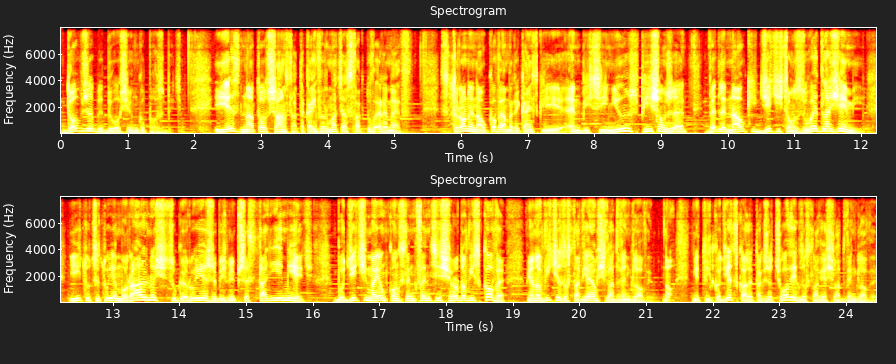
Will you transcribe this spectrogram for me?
Dobrze by było się go pozbyć. I jest na to szansa. Taka informacja z faktów RMF. Strony naukowe amerykańskiej NBC News piszą, że wedle nauki dzieci są złe dla Ziemi. I tu cytuję: Moralność sugeruje, żebyśmy przestali je mieć, bo dzieci mają konsekwencje środowiskowe, mianowicie zostawiają ślad węglowy. No, nie tylko dziecko, ale także człowiek zostawia ślad węglowy.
